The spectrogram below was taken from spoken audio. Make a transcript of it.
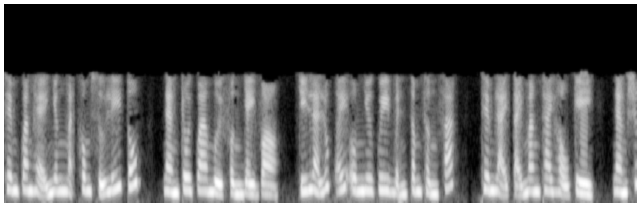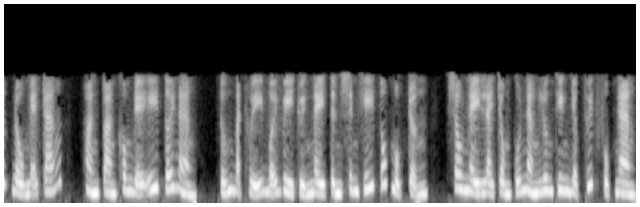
thêm quan hệ nhân mạch không xử lý tốt, nàng trôi qua 10 phần dày vò, chỉ là lúc ấy ôm như quy bệnh tâm thần phát, thêm lại tại mang thai hậu kỳ, nàng sức đầu mẻ tráng, hoàn toàn không để ý tới nàng, tưởng Bạch Hủy bởi vì chuyện này tình sinh khí tốt một trận, sau này là chồng của nàng Lương Thiên Giật thuyết phục nàng,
